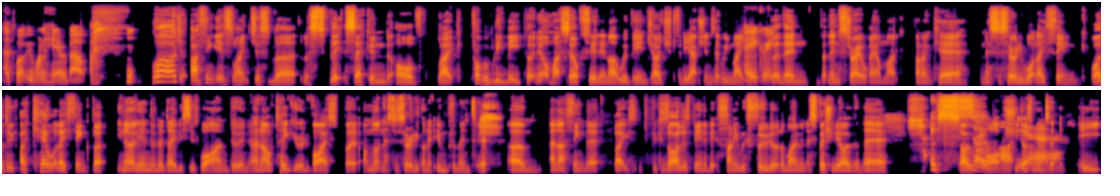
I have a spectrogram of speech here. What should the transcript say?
That's what we want to hear about. Well, I, think it's like just the, the split second of like probably me putting it on myself, feeling like we're being judged for the actions that we make. I agree. But then, but then straight away, I'm like, I don't care necessarily what they think. Well, I do, I care what they think, but you know, at the end of the day, this is what I'm doing, and I'll take your advice, but I'm not necessarily going to implement it. Um, and I think that like because Isla's being a bit funny with food at the moment, especially over there, it's so, hot, she doesn't want to eat,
